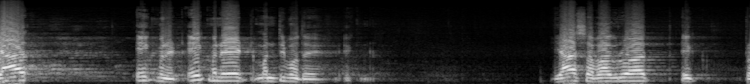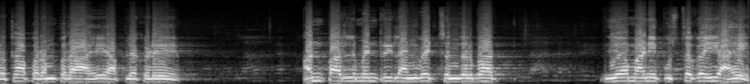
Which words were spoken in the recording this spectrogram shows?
या एक मिनिट एक मिनिट मंत्री महोदय एक मिनिट. या सभागृहात एक प्रथा परंपरा आहे आपल्याकडे. अनपार्लिमेंटरी लँग्वेज संदर्भात नियम आणि पुस्तकही आहे.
